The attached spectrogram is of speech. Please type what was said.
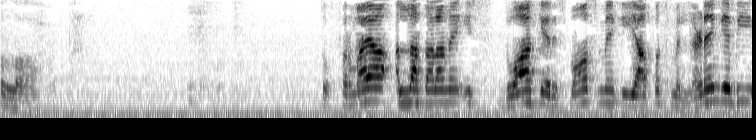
اللہ تو فرمایا، اللہ تعالیٰ نے اس دعا کے رسپانس میں کہ یہ آپس میں لڑیں گے بھی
